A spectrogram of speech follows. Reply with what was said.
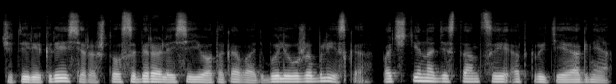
Четыре крейсера, что собирались ее атаковать, были уже близко, почти на дистанции открытия огня.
